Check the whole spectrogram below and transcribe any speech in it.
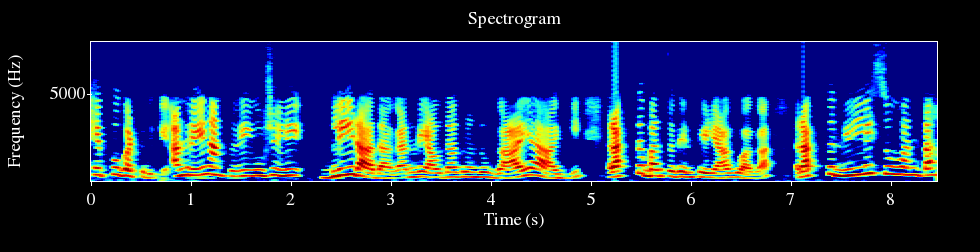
ಹೆಪ್ಪುಗಟ್ಟುವಿಕೆ. ಅಂದ್ರೆ ಏನಾಗ್ತದೆ? ಯೂಶಲಿ ಬ್ಲೀಡ್ ಆದಾಗ, ಅಂದ್ರೆ ಯಾವ್ದಾದ್ರು ಒಂದು ಗಾಯ ಆಗಿ ರಕ್ತ ಬರ್ತದೆ ಅಂತ ಹೇಳಿ ಆಗುವಾಗ ರಕ್ತ ನಿಲ್ಲಿಸುವಂತಹ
